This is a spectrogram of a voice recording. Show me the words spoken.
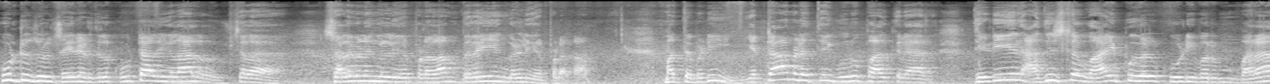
கூட்டுச்சூழல் செய்கிற இடத்துல கூட்டாளிகளால் சில செலவினங்கள் ஏற்படலாம் விரயங்கள் ஏற்படலாம். மற்றபடி எட்டாம் இடத்தை குரு பார்க்கிறார். திடீர் அதிர்ஷ்ட வாய்ப்புகள் கூடி வரும் வரா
